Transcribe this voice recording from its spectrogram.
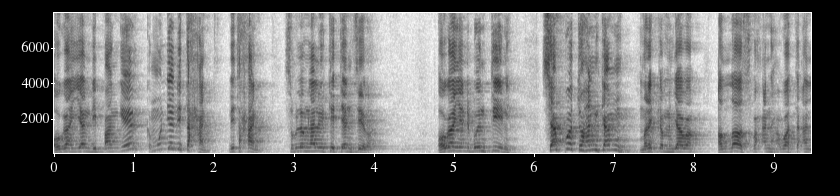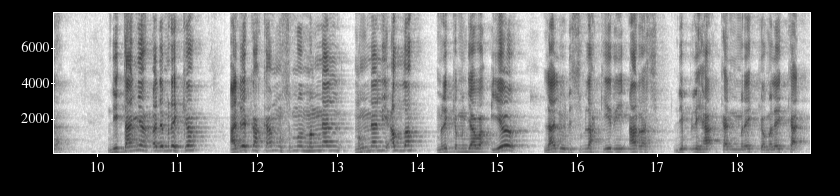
Orang yang dipanggil, kemudian ditahan. Ditahan sebelum melalui titian sirat. Orang yang diberhenti ni, siapa Tuhan kamu? Mereka menjawab, Allah Subhanahu Wa Ta'ala. Ditanya pada mereka, adakah kamu semua mengenal, mengenali Allah? Mereka menjawab, ya. Lalu di sebelah kiri arash diperlihatkan mereka malaikat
